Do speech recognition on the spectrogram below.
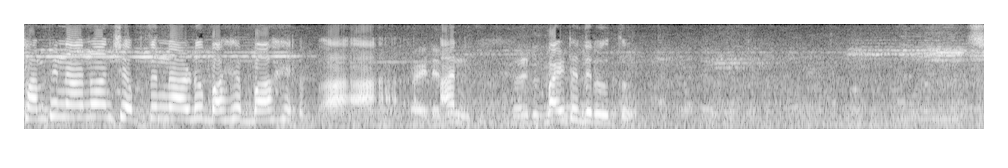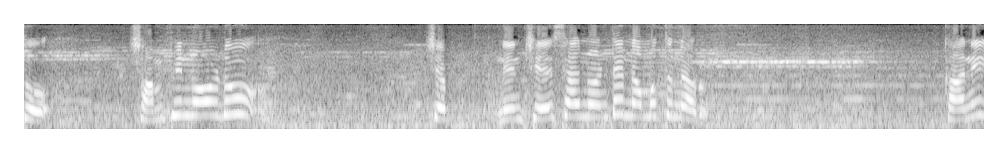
చంపినాను అని చెప్తున్నాడు బాహ్య బాహ్య అని బయట తిరుగుతూ. సో చంపినోడు చెప్ నేను చేశాను అంటే నమ్ముతున్నారు. కానీ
